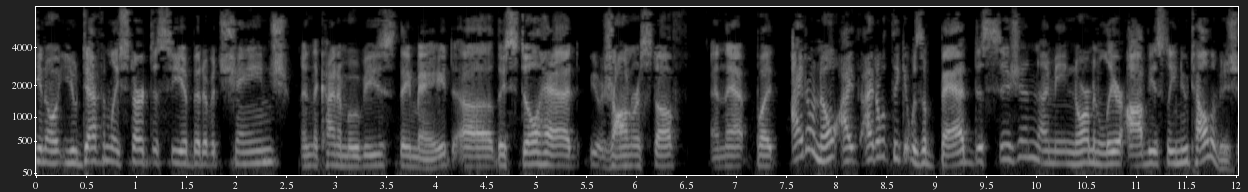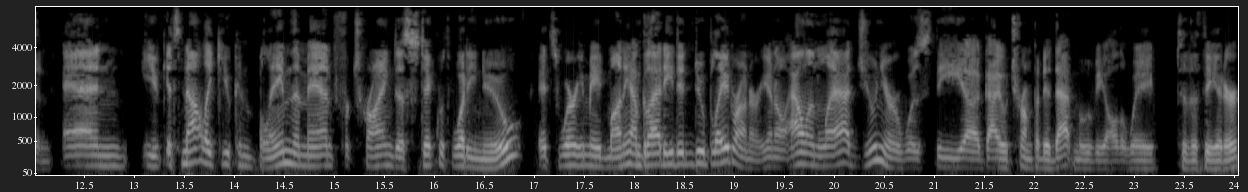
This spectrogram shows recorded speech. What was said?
you know, you definitely start to see a bit of a change in the kind of movies they made. Uh, they still had you know, genre stuff and that, but I don't know. I, I don't think it was a bad decision. I mean, Norman Lear obviously knew television and you, it's not like you can blame the man for trying to stick with what he knew. It's where he made money. I'm glad he didn't do Blade Runner. You know, Alan Ladd Jr. was the uh, guy who trumpeted that movie all the way to the theater.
